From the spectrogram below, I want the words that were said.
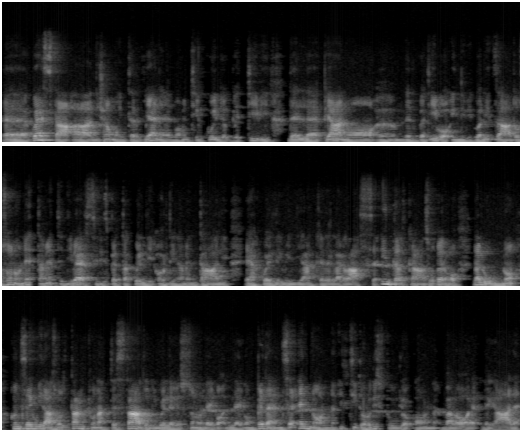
Eh, questa diciamo, interviene nel momento in cui gli obiettivi del piano ehm, educativo individualizzato sono nettamente diversi rispetto a quelli ordinamentali e a quelli quindi anche della classe. In tal caso però l'alunno conseguirà soltanto un attestato di quelle che sono le, le competenze e non il titolo di studio con valore legale.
